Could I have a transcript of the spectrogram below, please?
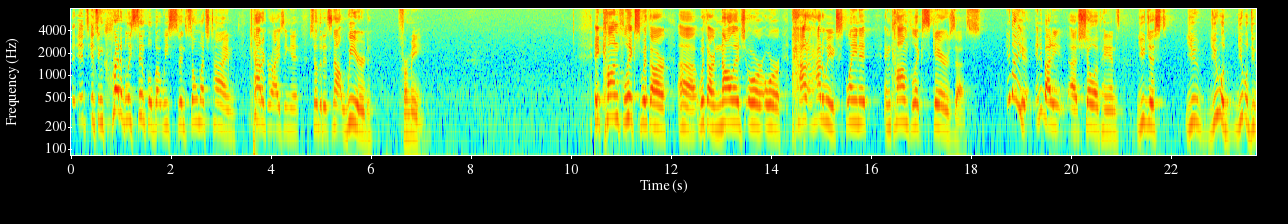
it's, it's incredibly simple, but we spend so much time categorizing it so that it's not weird for me. It conflicts with our, uh, with our knowledge, or, or how, how do we explain it? And conflict scares us. Anybody, anybody uh, show of hands, you just you, you, will, you will do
